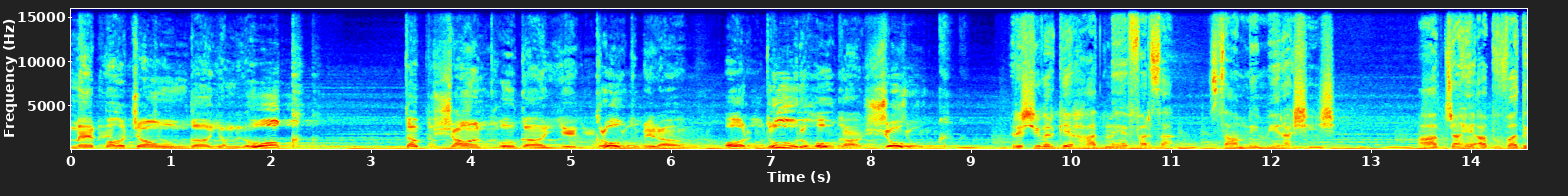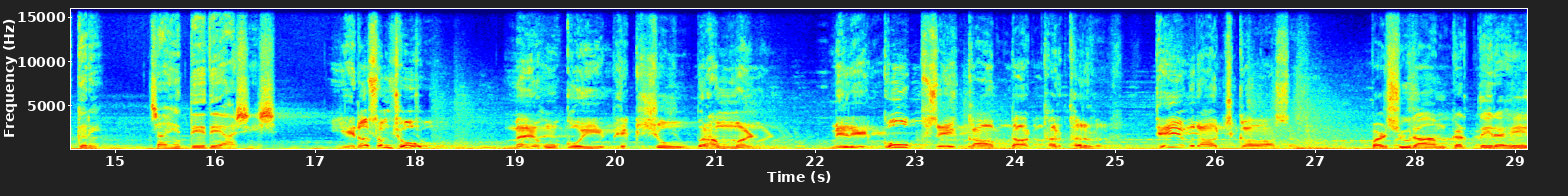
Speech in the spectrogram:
मैं पहुंचाऊँगा, यमलोक। तब शांत होगा ये क्रोध मेरा और दूर होगा शोक। ऋषिवर के हाथ में है फरसा, सामने मेरा शीश। आप चाहे अब वध करें चाहे दे दे आशीष। ये ना समझो मैं हूँ कोई भिक्षु ब्राह्मण। मेरे कोप से कांपता थर थर देवराज का आसन। परशुराम करते रहे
